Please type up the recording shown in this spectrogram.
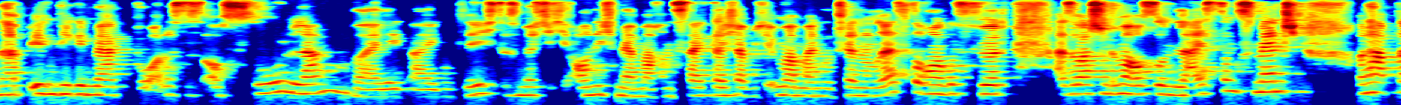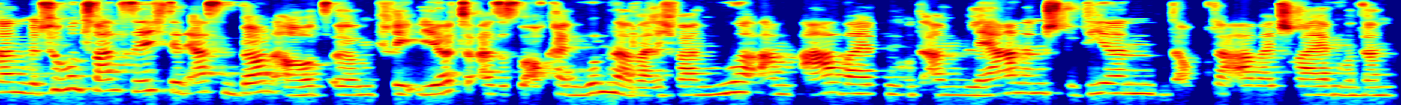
und habe irgendwie gemerkt, boah, das ist auch so langweilig eigentlich. Das möchte ich auch nicht mehr machen. Zeitgleich habe ich immer mein Hotel und Restaurant geführt, also war schon immer auch so ein Leistungsmensch und habe dann mit 25 den ersten Burnout ähm, kreiert. Also war auch kein Wunder, weil ich war nur am Arbeiten und am Lernen, Studieren, Doktorarbeit schreiben und dann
